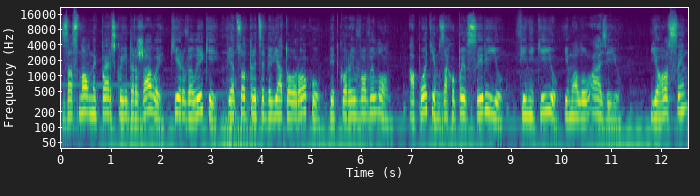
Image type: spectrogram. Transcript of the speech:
Засновник Перської держави Кір Великий 539 року підкорив Вавилон, а потім захопив Сирію, Фінікію і Малу Азію. Його син,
